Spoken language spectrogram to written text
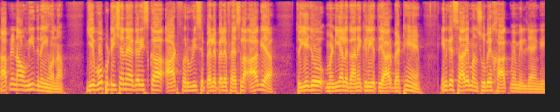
आपने ना उम्मीद नहीं होना। ये वो पटिशन है, अगर इसका 8 फरवरी से पहले पहले फैसला आ गया तो ये जो मंडियाँ लगाने के लिए तैयार बैठे हैं इनके सारे मंसूबे खाक में मिल जाएँगे।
